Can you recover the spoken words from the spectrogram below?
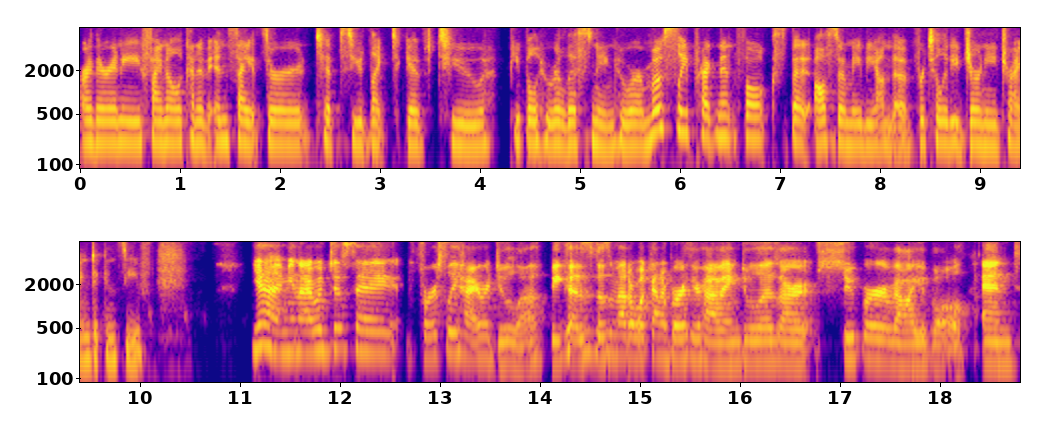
are there any final kind of insights or tips you'd like to give to people who are listening who are mostly pregnant folks, but also maybe on the fertility journey trying to conceive? Yeah, I mean, I would just say, firstly, hire a doula because it doesn't matter what kind of birth you're having, doulas are super valuable. And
